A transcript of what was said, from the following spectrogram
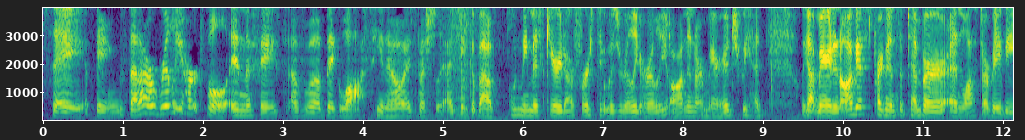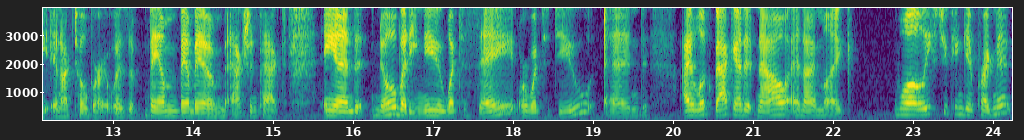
say things that are really hurtful in the face of a big loss, you know, especially I think about when we miscarried our first, it was really early on in our marriage. We had, we got married in August, pregnant in September, and lost our baby in October. It was bam, bam, bam, action packed. And nobody knew what to say or what to do. And I look back at it now and I'm like, well, at least you can get pregnant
